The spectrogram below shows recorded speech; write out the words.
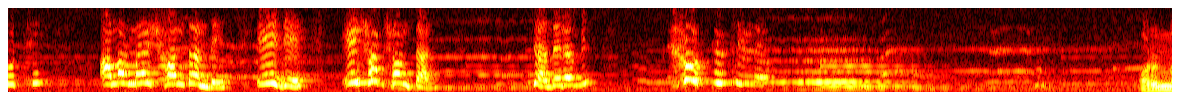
করছি। আমার মায়ের সন্তানদের এই যে এই সব সন্তান যাদের আমি শত্রু ছিলাম। অরণ্য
